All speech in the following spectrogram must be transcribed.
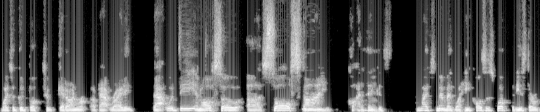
what's a good book to get on about writing, that would be, and also uh, Sol Stein. I think mm-hmm. it's I might remember what he calls his book, but he's the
